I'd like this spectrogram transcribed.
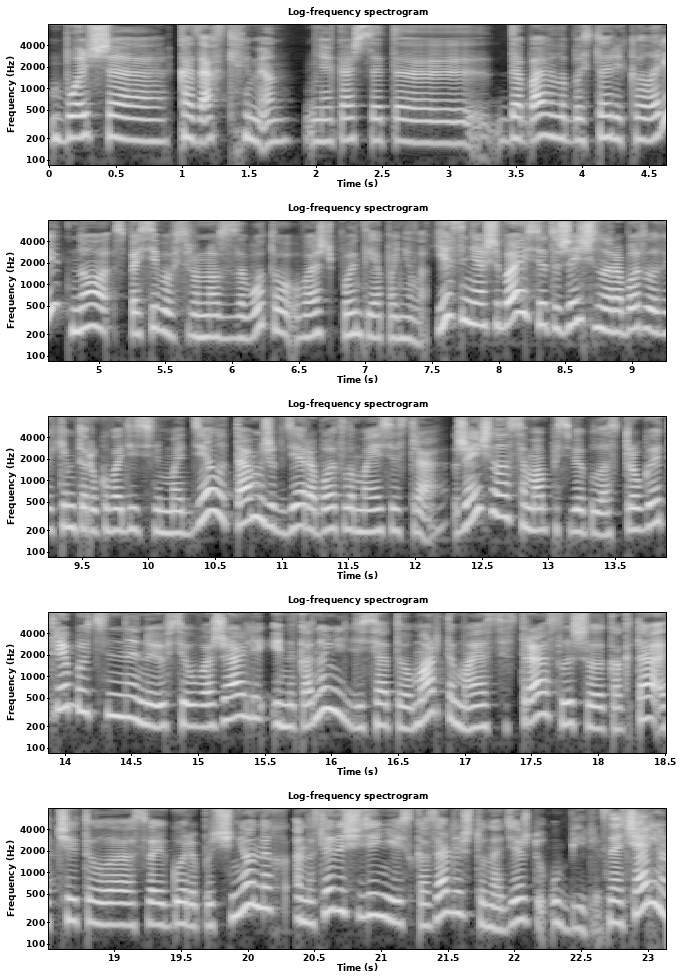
больше казахских имен. Мне кажется, это добавило бы истории колорит, но спасибо все равно за заботу. Ваш поинт я поняла. Если не ошибаюсь, эта женщина работала каким-то руководителем отдела там же, где работала моя сестра. Женщина сама по себе была строгая и требовательная, но ее все уважали. И накануне 10 марта моя сестра слышала, как та отчитывала своих горе-подчиненных, а на следующий день ей сказали, что Надежду убили. Изначально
